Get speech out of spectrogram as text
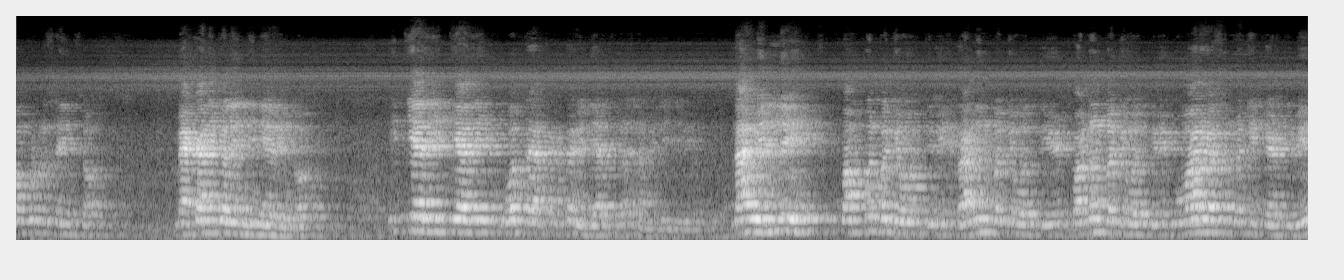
ಕಂಪ್ಯೂಟರ್ ಸೈನ್ಸು, ಮೆಕ್ಯಾನಿಕಲ್ ಇಂಜಿನಿಯರಿಂಗು, ಇತ್ಯಾದಿ ಇತ್ಯಾದಿ ಓದ್ತಾ ಇರ್ತಕ್ಕಂಥ ವಿದ್ಯಾರ್ಥಿಗಳು ನಾವು ಎಲ್ಲಿ ಪಂಪನ್ ಬಗ್ಗೆ ಓದ್ತೀವಿ, ರಾಮನ್ ಬಗ್ಗೆ ಓದ್ತೀವಿ ಪನ್ನನ್ ಬಗ್ಗೆ ಓದ್ತೀವಿ, ಕುಮಾರವ್ಯಾಸನ ಬಗ್ಗೆ ಕೇಳ್ತೀವಿ,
